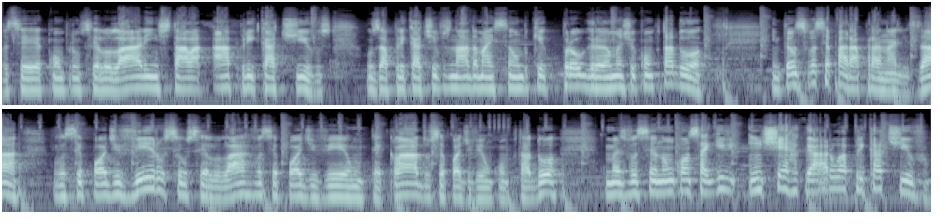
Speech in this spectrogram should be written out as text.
Você compra um celular e instala aplicativos. Os aplicativos nada mais são do que programas de computador. Então, se você parar para analisar, você pode ver o seu celular, você pode ver um teclado, você pode ver um computador, mas você não consegue enxergar o aplicativo.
